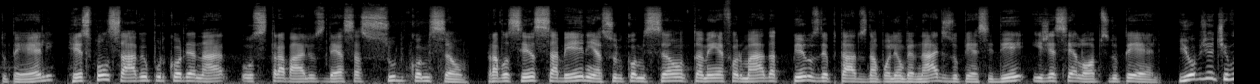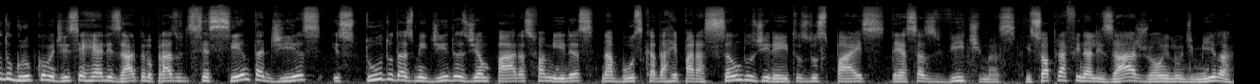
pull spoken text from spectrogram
do PL, responsável por coordenar os trabalhos dessa subcomissão. Para vocês saberem, a subcomissão também é formada pelos deputados Napoleão Bernardes, do PSD, e Gessé Lopes, do PL. E o objetivo do grupo, como eu disse, é realizar, pelo prazo de 60 dias, estudo das medidas de amparo às famílias na busca da reparação dos direitos dos pais dessas vítimas. E só para finalizar, João e Ludmila,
